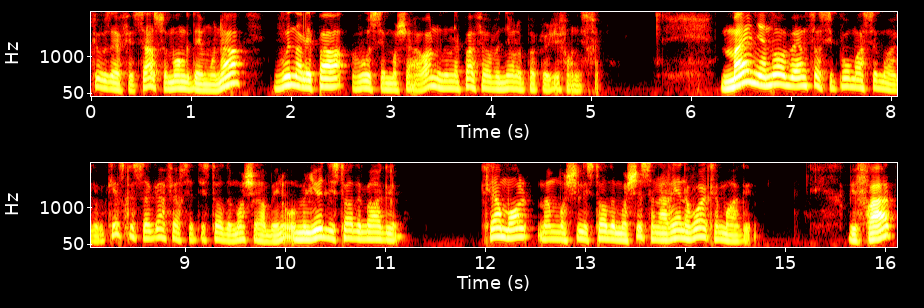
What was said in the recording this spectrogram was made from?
que vous avez fait ça, ce manque d'émouna, vous n'allez pas, vous c'est Moshe Aaron, vous n'allez pas faire venir le peuple juif en Israël. Qu'est-ce que ça vient faire cette histoire de Moshe Rabbeinu au milieu de l'histoire des Meraglim Clairement, l'histoire de Moshe, ça n'a rien à voir avec les Meraglim. Bifrat,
